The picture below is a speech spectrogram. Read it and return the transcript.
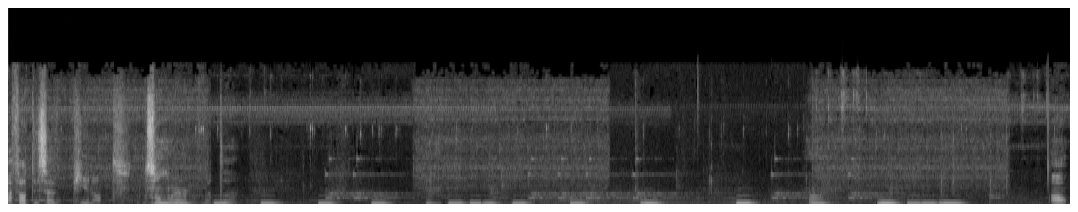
I thought they said peanut somewhere, but uh, hmm. Huh. Oh,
